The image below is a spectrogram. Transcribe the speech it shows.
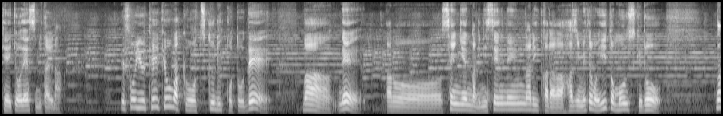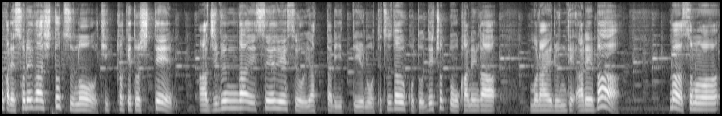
提供ですみたいな。でそういう提供枠を作ることでまあねあの1,000円なり2,000円なりから始めてもいいと思うんですけどなんかねそれが一つのきっかけとしてあ自分が SNS をやったりっていうのを手伝うことでちょっとお金がもらえるんであればまあその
